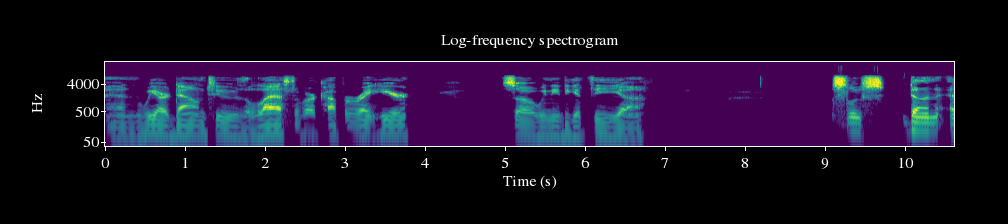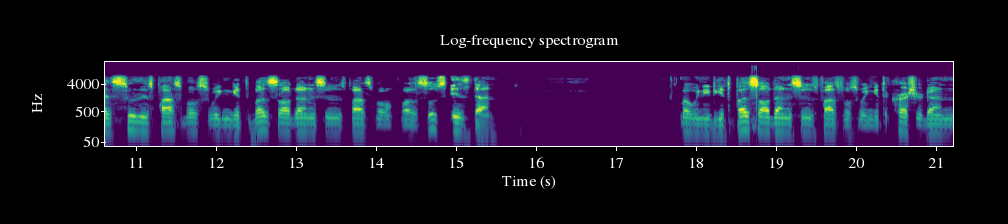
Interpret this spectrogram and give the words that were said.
And we are down to the last of our copper right here. So we need to get the uh, sluice done as soon as possible so we can get the buzzsaw done as soon as possible. Well, the sluice is done. But we need to get the buzzsaw done as soon as possible so we can get the crusher done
